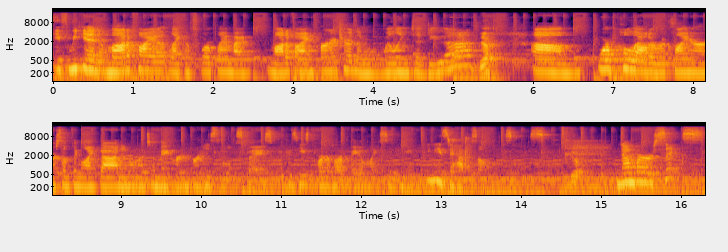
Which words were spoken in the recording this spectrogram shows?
if we can modify it like a floor plan by modifying furniture, then we're willing to do that. yeah, Um, or pull out a recliner or something like that in order to make room for his little space because he's part of our family, so he, he needs to have his own little space. Yep. Number six,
